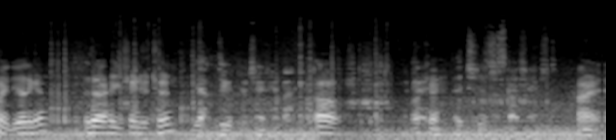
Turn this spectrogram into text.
Wait, do that again? Is that how you change your tune? Yeah, dude, you're changing it back. Oh, okay. It, it just got changed. alright.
